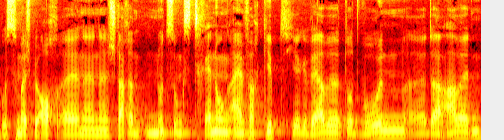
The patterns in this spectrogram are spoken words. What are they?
wo es zum Beispiel auch äh, eine, eine starre Nutzungstrennung einfach gibt. Hier Gewerbe, dort wohnen, äh, da arbeiten.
